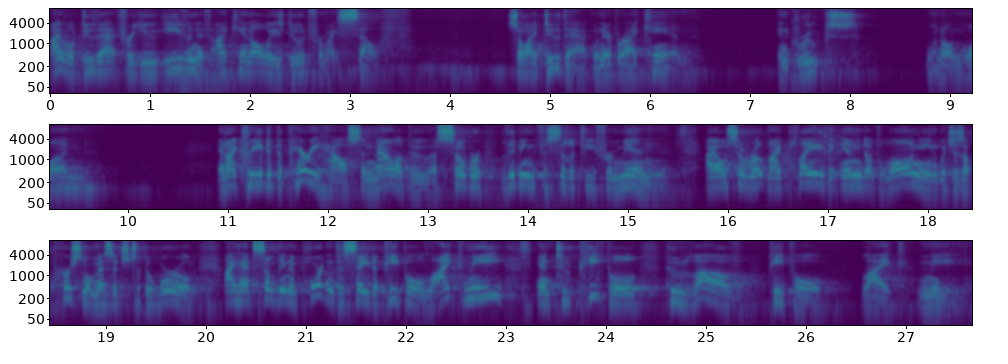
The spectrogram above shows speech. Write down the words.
I will do that for you even if I can't always do it for myself. So I do that whenever I can, in groups, one on one, and I created the Perry House in Malibu, a sober living facility for men. I also wrote my play, The End of Longing, which is a personal message to the world. I had something important to say to people like me and to people who love people like me.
